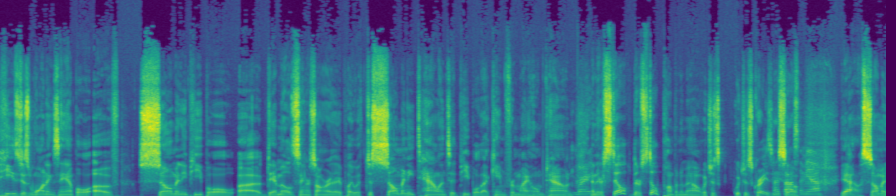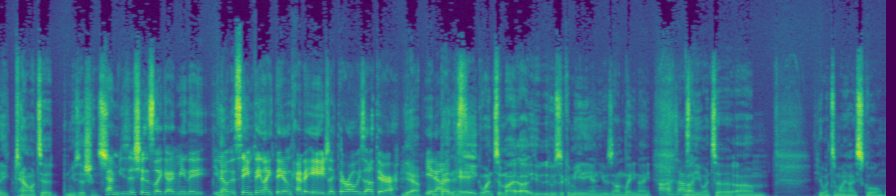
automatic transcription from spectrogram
he's just one example of so many people. Uh, Dan Mills, singer songwriter that I play with, just so many talented people that came from my hometown, Right. and they're still they're still pumping them out, which is which is crazy. That's so, awesome. Yeah. yeah, so many talented musicians. Yeah, musicians like I mean they you know Yeah. the same thing like they don't kind of age like they're always out there. Yeah, You know Ben Haig went to my. Uh, who, who's a comedian? He was on late night. Oh, that's Uh, awesome. he went to. Um, he went to my high school.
